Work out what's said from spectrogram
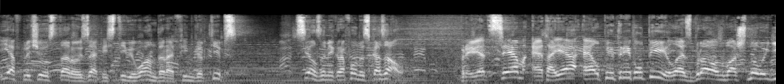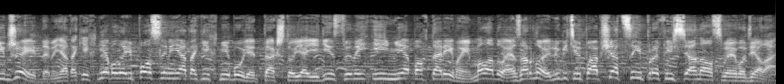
Я включил старую запись Стиви Уандера «Fingertips», сел за микрофон и сказал «Привет всем, это я, LP Triple P, Лес Браун, ваш новый диджей. До меня таких не было и после меня таких не будет, так что я единственный и неповторимый, молодой, озорной, любитель пообщаться и профессионал своего дела.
